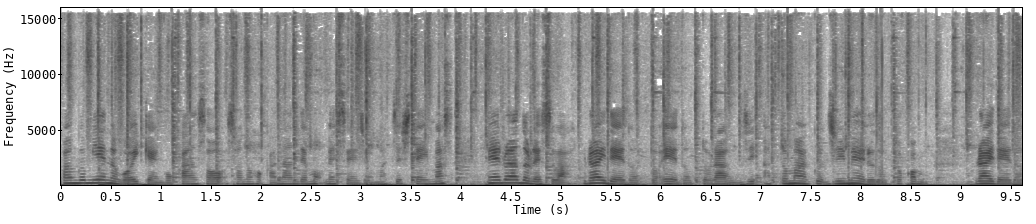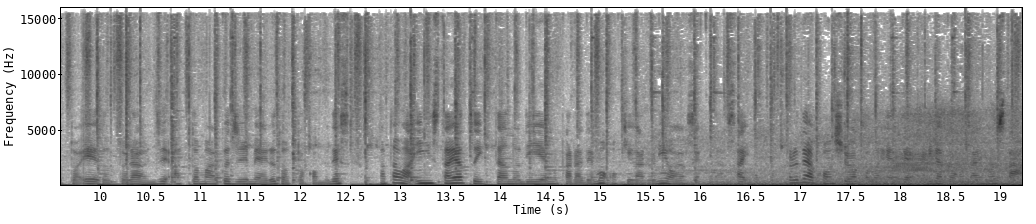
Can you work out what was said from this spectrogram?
番組へのご意見ご感想その他何でもメッセージお待ちしています。メールアドレスは friday.a.lounge.gmail.com friday.a.lounge.gmail.com です。またはインスタやツイッターの DM からでもお気軽にお寄せください。それでは今週はこの辺で。ありがとうございました。あ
